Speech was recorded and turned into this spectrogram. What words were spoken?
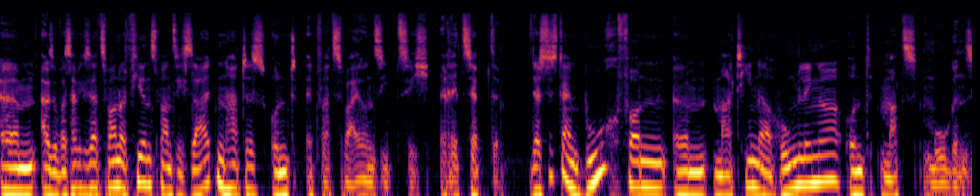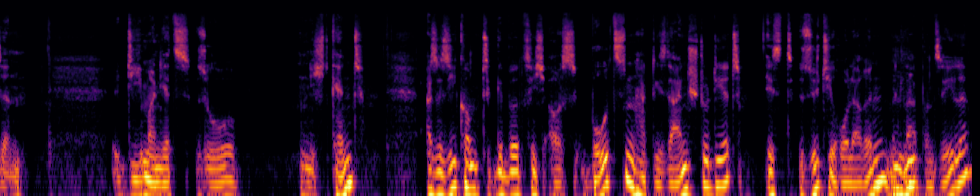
Ähm, also, was habe ich gesagt? 224 Seiten hat es und etwa 72 Rezepte. Das ist ein Buch von ähm, Martina Hunglinger und Mats Mogensen, die man jetzt so nicht kennt. Also sie kommt gebürtig aus Bozen, hat Design studiert, ist Südtirolerin mit Leib und Seele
